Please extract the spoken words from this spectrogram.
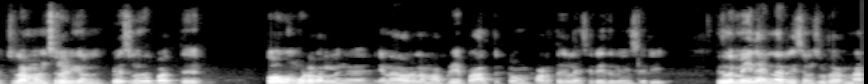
ஆக்சுவலாக மன்சூர் அலிகான் பேசுனதை பார்த்து கோபம் கூட வரலைங்க. ஏன்னா அவரை நம்ம அப்படியே பார்த்துட்டோம். படத்துக்குலையும் சரி இதுலேயும் சரி. இதில் மெயினாக என்ன ரீசன் சொல்கிறாருன்னா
